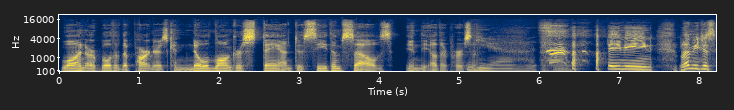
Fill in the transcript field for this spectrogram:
one or both of the partners can no longer stand to see themselves in the other person. Yeah. I mean, let me just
